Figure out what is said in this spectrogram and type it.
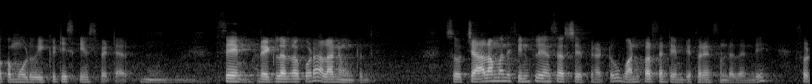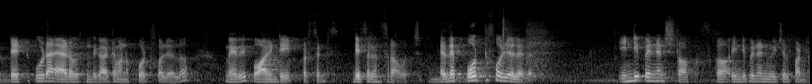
ఒక మూడు ఈక్విటీ స్కీమ్స్ పెట్టారు. సేమ్ రెగ్యులర్లో కూడా అలానే ఉంటుంది. సో చాలామంది ఇన్ఫ్లుయెన్సర్స్ చెప్పినట్టు వన్ పర్సెంట్ ఏం డిఫరెన్స్ ఉండదండి. సో డెట్ కూడా యాడ్ అవుతుంది కాబట్టి మన పోర్ట్ఫోలియోలో maybe point eight percent difference రావచ్చు. అదే portfolio level independent stocks independent mutual fund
